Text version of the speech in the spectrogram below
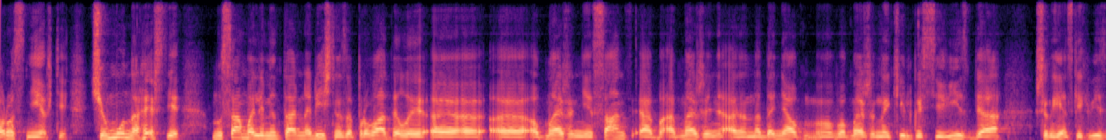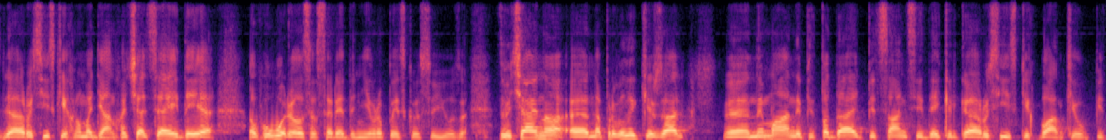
Роснефті? Чому нарешті ну саме елементарна річ не запровадили обмежені санкції, обмеження надання в обмеженої кількості віз для шенгенських віз для російських громадян. Хоча ця ідея обговорювалася всередині Європейського Союзу. Звичайно, е, на превеликий жаль, е, нема, не підпадають під санкції декілька російських банків під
